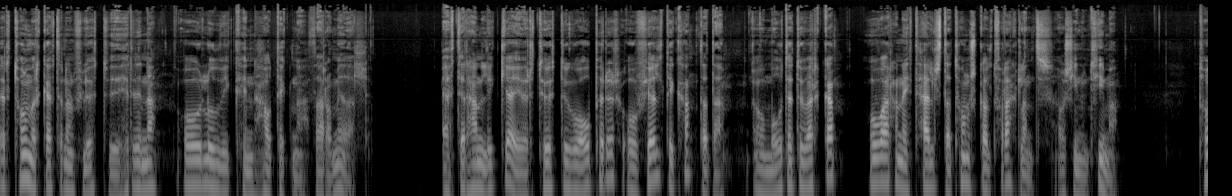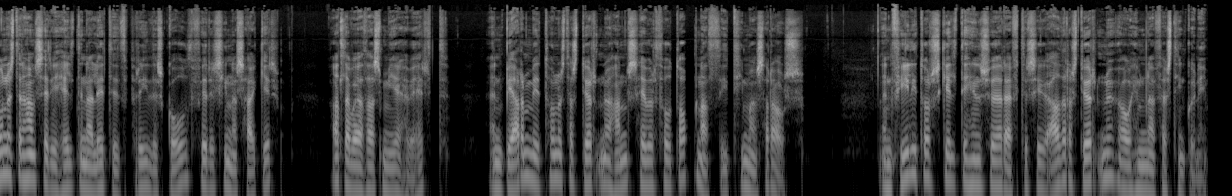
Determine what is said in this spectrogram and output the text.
er tónverk eftir hann flutt við Hirðina og Lúðvík hinn hátegna þar á miðal. Eftir hann liggja yfir 20 óperur og fjöldi kantata og mótetu verka og var hann eitt helsta tónskáld Fraklands á sínum tíma. Tónlistin hans er í heildina litið príðis góð fyrir sína sækir, allavega það sem ég hef heyrt, en bjarmi tónlistastjörnu hans hefur þó dopnað í tímans rás. En Fílitor skildi hins vegar eftir sig aðra stjörnu á himnafestingunni.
